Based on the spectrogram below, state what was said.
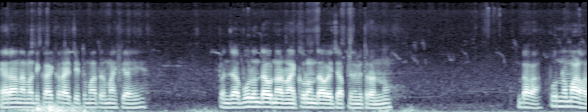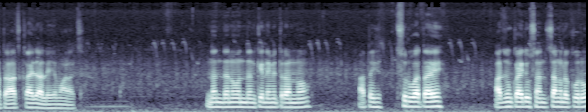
या रानामध्ये काय करायचे तुम्हाला तर माहिती आहे. पण जा बोलून धावणार नाही करून धावायचे आपल्या मित्रांनो. बघा पूर्ण माळ होता. आज काय झालं हे माळाचं? नंदन वंदन केलं मित्रांनो. आता ही सुरुवात आहे. अजून काही दिवसांत चांगलं करू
